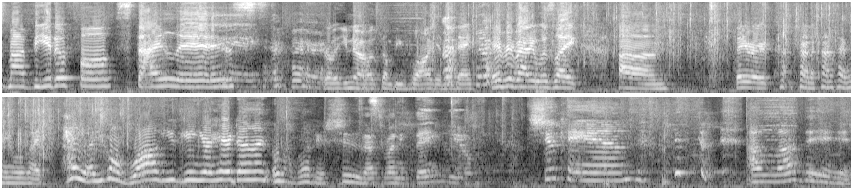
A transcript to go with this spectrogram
Is my beautiful stylist. Girl, you know I was gonna be vlogging today. Everybody was like, um, they were trying to contact me. and Was like, hey, are you gonna vlog? You getting your hair done? Oh, I love your shoes. That's funny. Thank you. shoe cam. I love it.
